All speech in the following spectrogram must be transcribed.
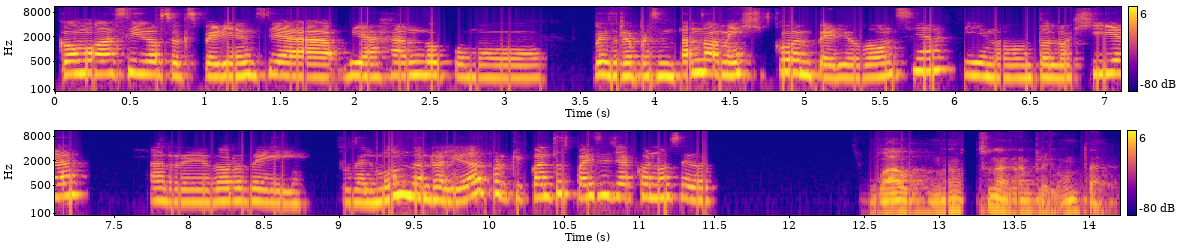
cómo ha sido su experiencia viajando como, pues representando a México en periodoncia y en odontología alrededor de, pues, del mundo en realidad, porque ¿cuántos países ya conoce, Doc? Wow, es una gran pregunta.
